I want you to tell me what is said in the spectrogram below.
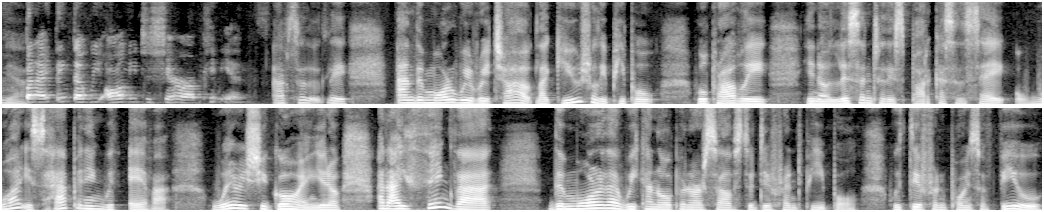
Yeah. But I think that we all need to share our opinions. Absolutely. And the more we reach out, like usually people will probably, you know, listen to this podcast and say, What is happening with Eva? Where is she going? You know, and I think that the more that we can open ourselves to different people with different points of view,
